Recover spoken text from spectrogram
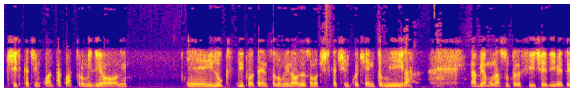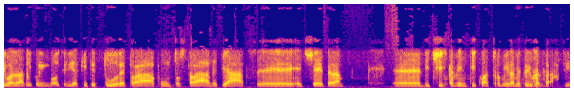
circa 54 milioni. E I lux di potenza luminose sono circa 500.000. Abbiamo una superficie di metri quadrati coinvolti di architetture tra appunto strade, piazze, eccetera, eh, di circa 24.000 metri quadrati.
